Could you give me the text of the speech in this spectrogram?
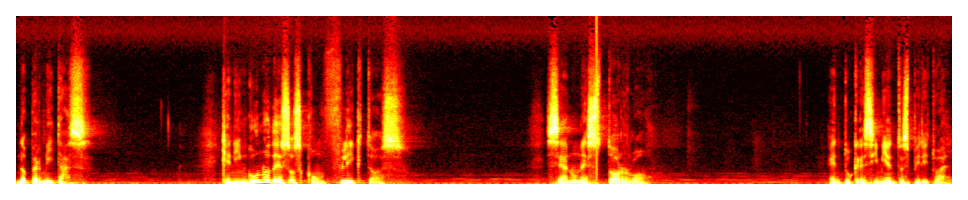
no permitas que ninguno de esos conflictos sean un estorbo en tu crecimiento espiritual.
